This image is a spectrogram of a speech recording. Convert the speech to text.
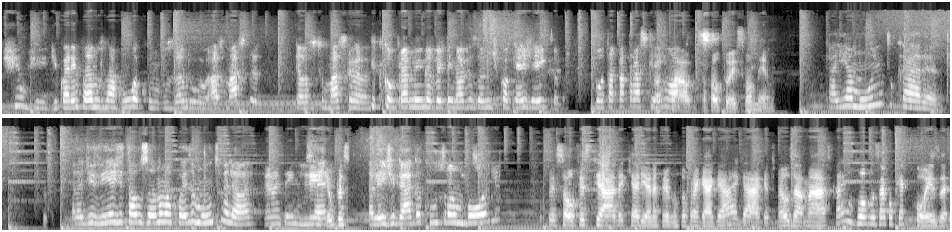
tio de, de 40 anos na rua com, usando as máscaras, aquelas máscaras que compraram em 99 usando de qualquer jeito. Voltar pra trás que Só, nem falta, só faltou esse momento. Caía muito, cara. Ela devia de estar usando uma coisa muito melhor. Eu não entendi. Sério? O, pes- A Lady Gaga com trambolho. O pessoal fez piada que a Ariana perguntou pra Gaga: Ai, Gaga, tu vai usar máscara? Ah, eu vou, vou usar qualquer coisa.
